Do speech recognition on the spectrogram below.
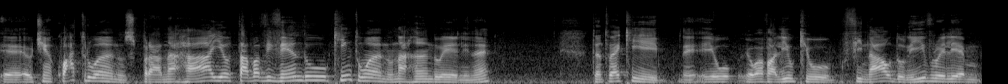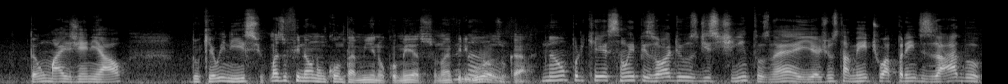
é, eu tinha quatro anos para narrar e eu estava vivendo o quinto ano narrando ele, né? Tanto é que é, eu, eu avalio que o final do livro ele é tão mais genial do que o início. Mas o final não contamina o começo? Não é perigoso, não, cara? Não, porque são episódios distintos, né? E é justamente o aprendizado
